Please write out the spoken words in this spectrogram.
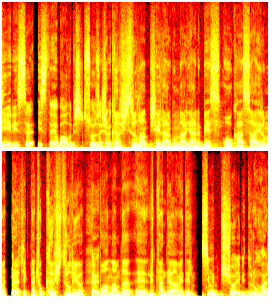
diğeri ise isteğe bağlı bir Çok sözleşme. da karıştırılan şeyler bunlar. Yani BES, OKS ayrımı gerçekten çok karıştırılıyor. Evet. Bu anlamda e, lütfen devam edelim. Şimdi şöyle bir durum var.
